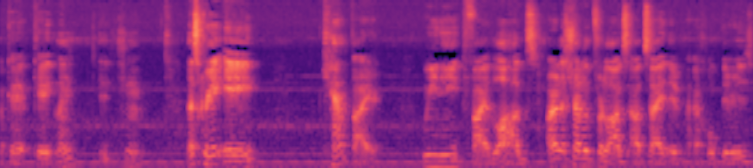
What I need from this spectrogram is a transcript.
Okay, okay, let me. It, hmm. Let's create a campfire. We need five logs. Alright, let's try to look for logs outside. If I hope there is.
